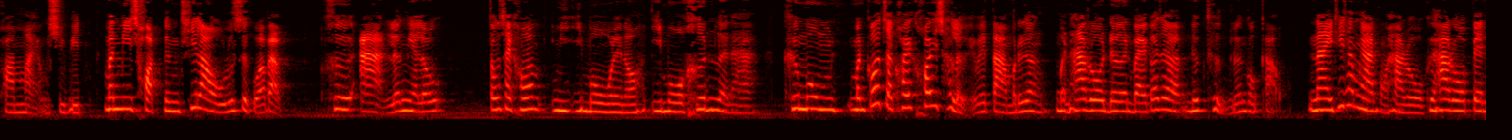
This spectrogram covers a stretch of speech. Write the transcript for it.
ความหมายของชีวิต มันมีช็อตหนึ่งที่เรารู้สึกว่าแบบ คืออ่านเรื่องนี้แล้วต้องใช้คำว่ามีอีโมเลยเนาะอีโมขึ้นเลยนะคะคือมุมมันก็จะค่อยๆ เฉลยไปตามเรื่อง เหมือนฮาโรเดินไปก็จะนึกถึงเรื่องเก่าๆในที่ทำงานของฮาโรคือฮาโรเป็น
